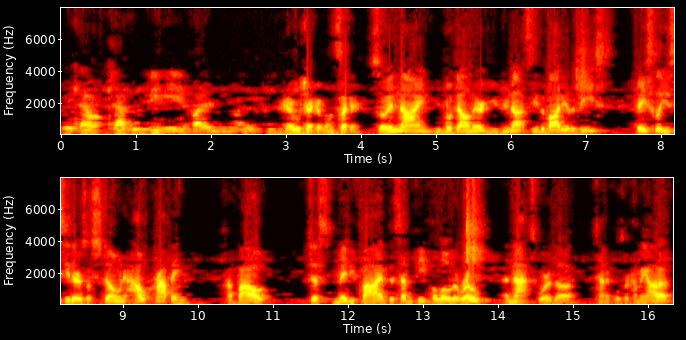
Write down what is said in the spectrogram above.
Wait, that, that would be me if I didn't know it. Okay. We'll check it one second. So in nine, you look down there. You do not see the body of the beast. Basically, you see there's a stone outcropping about just maybe five to seven feet below the rope, and that's where the tentacles are coming out of.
